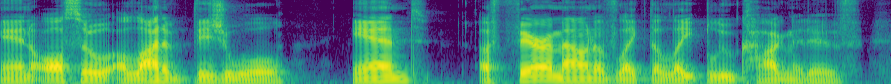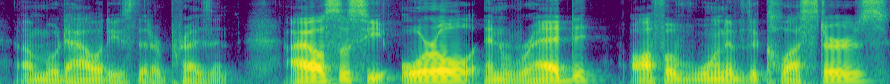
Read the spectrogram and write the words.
and also a lot of visual and a fair amount of like the light blue cognitive uh, modalities that are present. I also see oral and red off of one of the clusters,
